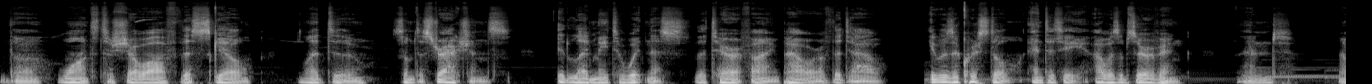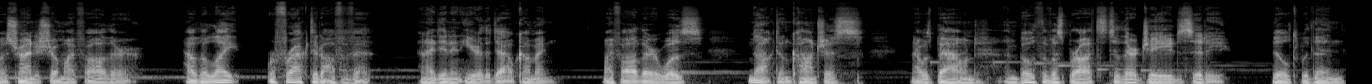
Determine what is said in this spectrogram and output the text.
The want to show off this skill led to some distractions. It led me to witness the terrifying power of the Dao. It was a crystal entity I was observing, and I was trying to show my father how the light refracted off of it, and I didn't hear the Dao coming. My father was knocked unconscious, and I was bound, and both of us brought to their jade city, built within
